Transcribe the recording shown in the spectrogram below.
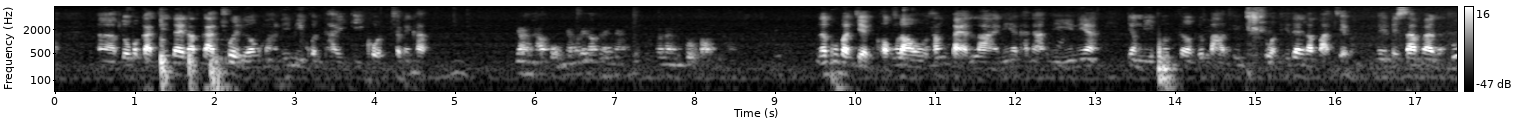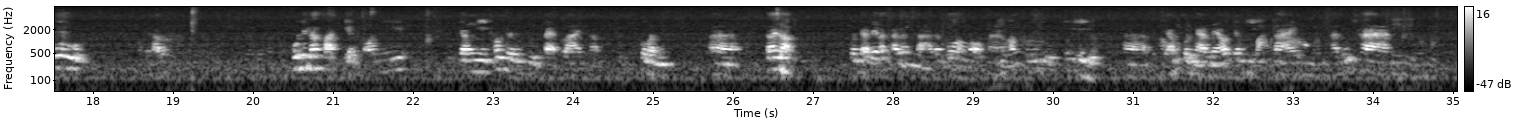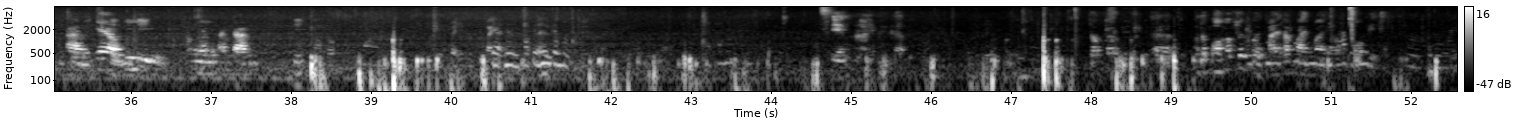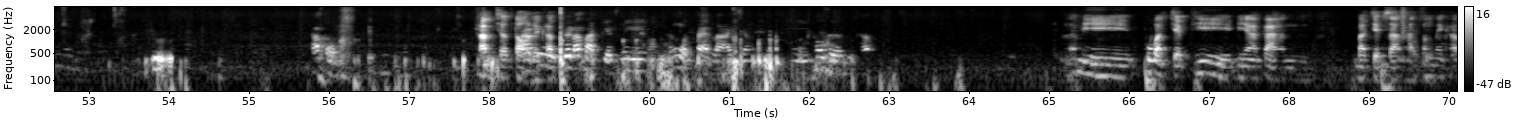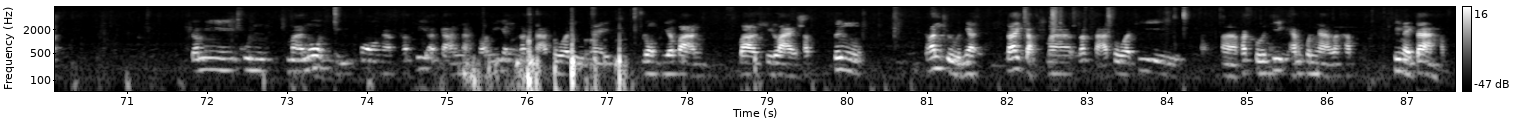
ตัวประกันที่ได้รับการช่วยเหลือออกมานี่มีคนไทยกี่คนใช่ไหมครับ ยังครับผมยังไม่ได้รับรายงานกำลังตรวจสอบอยู่ครับและผู้บาดเจ็บของเราทั้ง8รายเนี่ยขณะนี้เนี่ยยังมีเพิ่มเติมหรือเปล่าที่ส่วนที่ได้รับบาดเจ็บไม่ไม่ทราบว่าผู้ครับผู้ที่รับบาดเจ็บตอนนี้ ยังมีเข้าเดินอยู่แปดรายครับ ส่วนอ่าได้รับ ส่วนใหญ่ได้รับการรักษาแล้วก็ออกมาออกคืออยู่ที่อ่าแคมป์คนงานแล้วจะมีนายอนุชาอ่าแก้วที่มีอาการเดี๋ยวหนึ่งเขาไปนี่กันหมดเสียงหายไปครับครับครับเอ่อพลปครับช่วยเปิดไมค์ครับไมค์ไมค์ครับโอ้ผิดครับผม ครับเชิญต่อเลยครับผู้ได้รับบาดเจ็บมีทั้งหมดแปดรายยังมีเข้าเดินอยู่ครับและมีผู้บาดเจ็บที่มีอาการบาดเจ็บสาหัสบ้างไหมครับ จะมีคุณมาโนดสีทองนะครับ ที่อาการหนักตอนนี้ยังรักษาตัวอยู่ในโรงพยาบาลบาซิลายครับ ซึ่งท่านอื่นเนี่ยได้กลับมารักษาตัวที่อ่าพักฟื้นที่แคมป์คนงานแล้วครับ ที่นายจ้างครับ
